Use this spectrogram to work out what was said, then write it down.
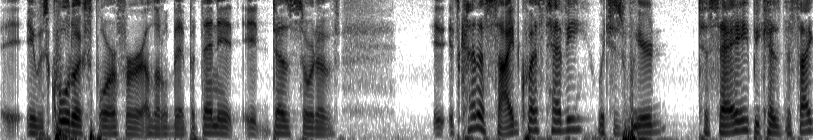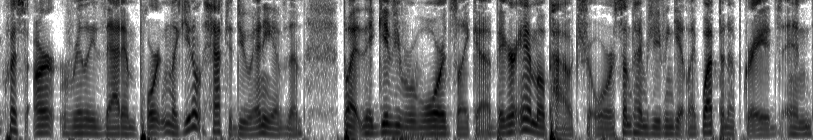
it, it, was cool to explore for a little bit, but then it, it does sort of it, it's kind of side quest heavy, which is weird to say because the side quests aren't really that important. Like you don't have to do any of them, but they give you rewards like a bigger ammo pouch, or sometimes you even get like weapon upgrades. And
